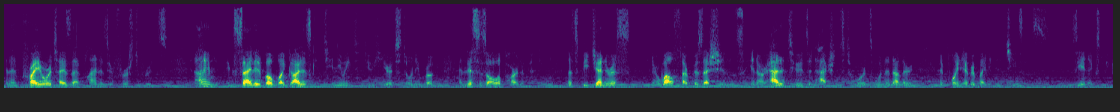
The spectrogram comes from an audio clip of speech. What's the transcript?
And then prioritize that plan as your first fruits. And I am excited about what God is continuing to do here at Stony Brook, and this is all a part of it. Let's be generous in our wealth, our possessions, in our attitudes and actions towards one another, and point everybody to Jesus. See you next week.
